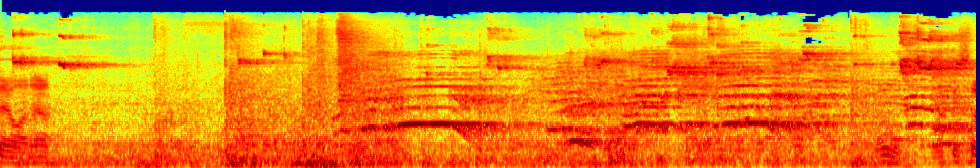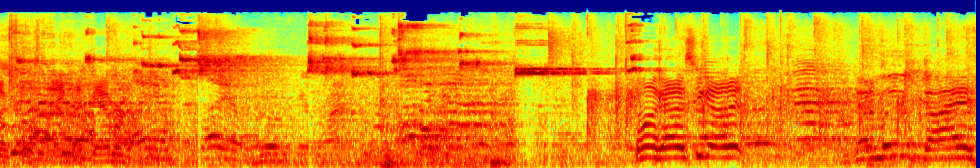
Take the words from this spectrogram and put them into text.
that one, huh? Oh, focus on close to the camera. Come on, guys, you got it. You gotta move, guys.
